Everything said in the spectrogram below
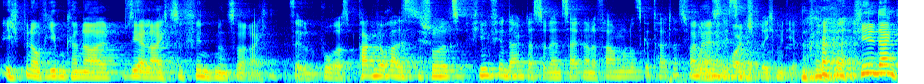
ich bin auf jedem Kanal sehr leicht zu finden und zu erreichen. Sehr gut, Boris. Packen wir auch alles in die Shownotes. Vielen, vielen Dank, dass du deine Zeit und deine Erfahrungen mit uns geteilt hast. War mir ein Gespräch mit dir. vielen Dank.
